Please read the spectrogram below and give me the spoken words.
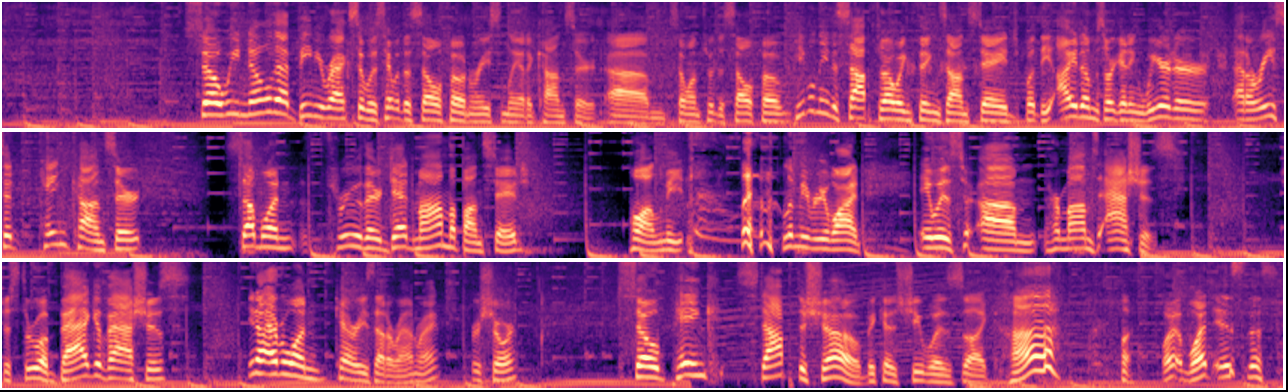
So we know that Bebe Rexha was hit with a cell phone recently at a concert. Um, someone threw the cell phone. People need to stop throwing things on stage, but the items are getting weirder. At a recent Pink concert, someone threw their dead mom up on stage. Hold on, let me let me rewind. It was um, her mom's ashes. Just threw a bag of ashes. You know, everyone carries that around, right? For sure. So Pink stopped the show because she was like, "Huh? What? What is this?"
